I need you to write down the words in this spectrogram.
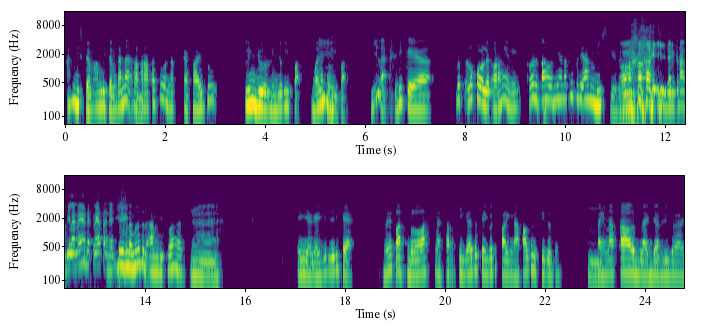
ambis dam ambis dam Hmm. karena rata-rata tuh anak Eva itu linjur linjur IPA banyak Hmm. yang IPA Gila. jadi kayak lu lu kalau lihat orangnya nih lu udah tahu nih anaknya pasti ambis gitu Oh, dari penampilan aja udah kelihatan ya. dia benar-benar tuh udah ambis banget Nah, iya kayak gitu. Jadi kayak sebenarnya kelas 11 semester 3 tuh kayak gue tuh paling nakal tuh di situ tuh. Hmm. paling nakal belajar juga.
